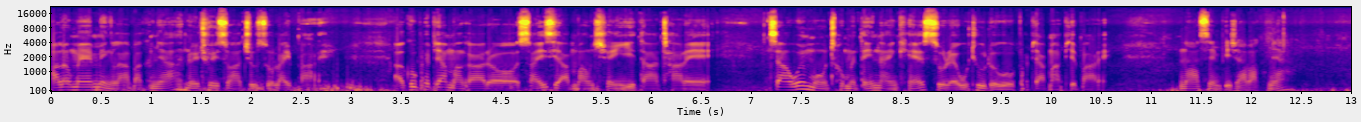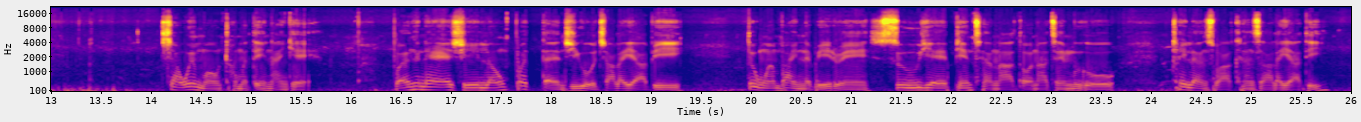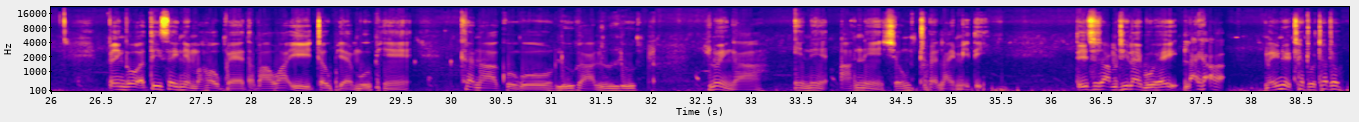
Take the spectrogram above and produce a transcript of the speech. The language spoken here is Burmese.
အားလုံးပဲမင်္ဂလာပါခင်ဗျာနှွေးထွေးစွာကြိုဆိုလိုက်ပါတယ်အခုဖက်ပြမှာကတော့ဆိုင်းဆရာမောင်ချိန်ရေးသားထားတဲ့ကြာဝင့်မုံထုံမသိမ်းနိုင်ခဲဆိုတဲ့ဝတ္ထုတို့ကိုဖက်ပြမှာဖြစ်ပါတယ်နားဆင်ပေးကြပါခင်ဗျာကြာဝင့်မုံထုံမသိမ်းနိုင်ခဲ့ဘွမ်ကနေရေလုံးပွက်တန်ကြီးကိုကြားလိုက်ရပြီးသူ့ဝမ်းပိုက်နှဘေးတွင်စူးရဲပြင်းထန်လာသောနာကျင်မှုကိုထိတ်လန့်စွာခံစားလိုက်ရသည် ပင်ကိုအသိစိတ်နဲ့မဟုတ်ပဲတဘာဝဤတုတ်ပြန်မှုဖြင့်ခန္ဓာကိုယ်ကိုလူးကလူးလူးလွင့်ကအင်းနဲ့အားနဲ့ရုံထွက်လိုက်မိသည်တေးချာချာမထိလိုက်ဘူးဟဲ့လိုက်ဟာမိန်းတွေထတ်ထိုးထတ်ထိုး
